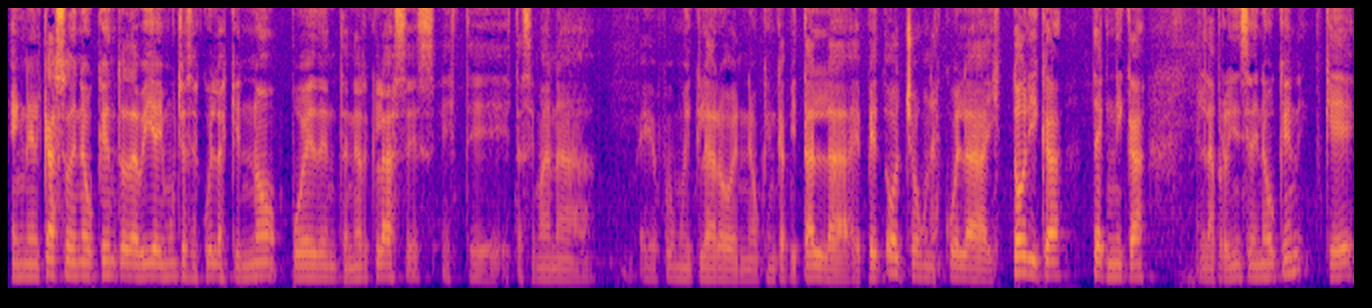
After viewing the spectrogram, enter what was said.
En el caso de Neuquén todavía hay muchas escuelas que no pueden tener clases. Este, esta semana eh, fue muy claro en Neuquén Capital la EPET 8, una escuela histórica, técnica, en la provincia de Neuquén, que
